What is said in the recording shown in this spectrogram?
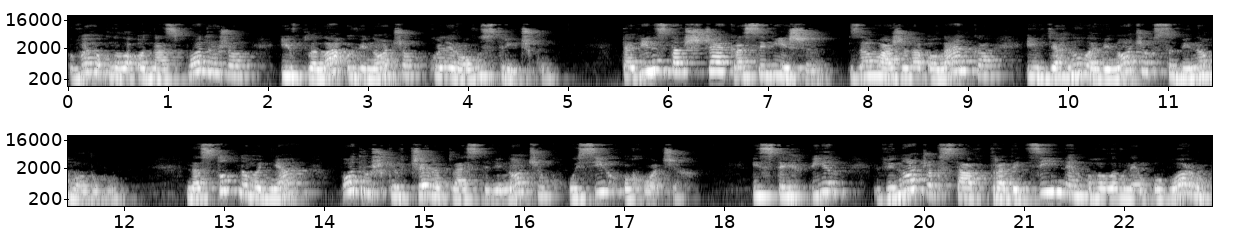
вигукнула одна з подружок і вплела у віночок кольорову стрічку. Та він став ще красивішим, завважила Оленка і вдягнула віночок собі на голову. Наступного дня подружки вчили плести віночок усіх охочих. І з тих пір віночок став традиційним головним убором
